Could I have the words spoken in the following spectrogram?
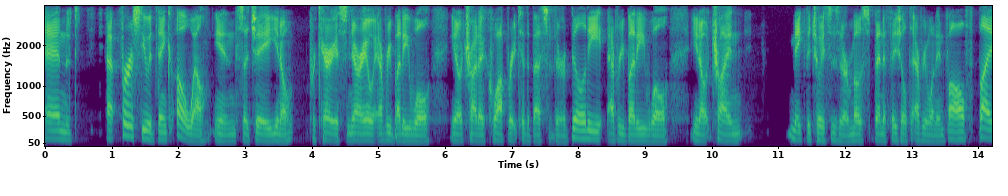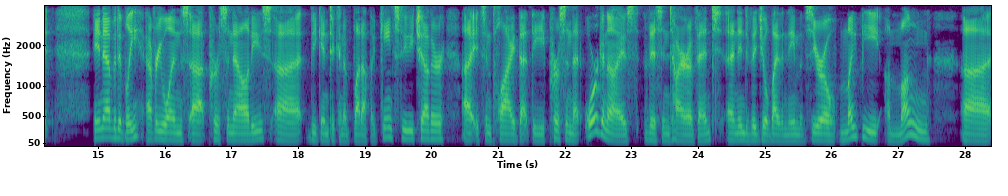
and at first, you would think, oh well, in such a you know precarious scenario, everybody will you know try to cooperate to the best of their ability. Everybody will you know try and make the choices that are most beneficial to everyone involved, but inevitably, everyone's uh, personalities uh, begin to kind of butt up against each other. Uh, it's implied that the person that organized this entire event, an individual by the name of Zero, might be among uh,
